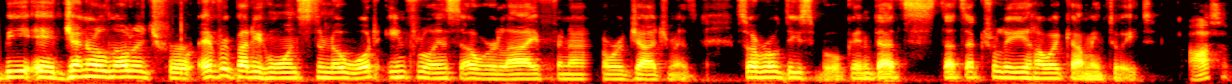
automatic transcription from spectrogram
be a general knowledge for everybody who wants to know what influence our life and our judgments. So I wrote this book, and that's that's actually how I come into it. Awesome.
